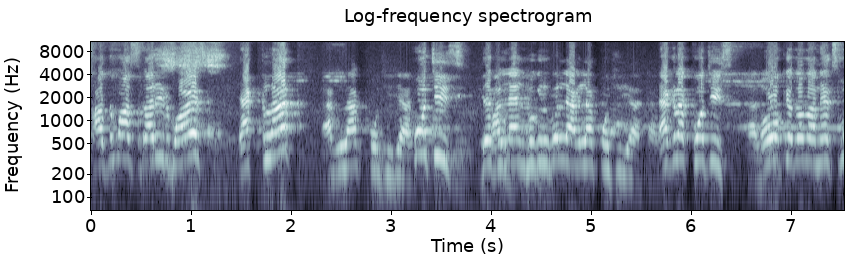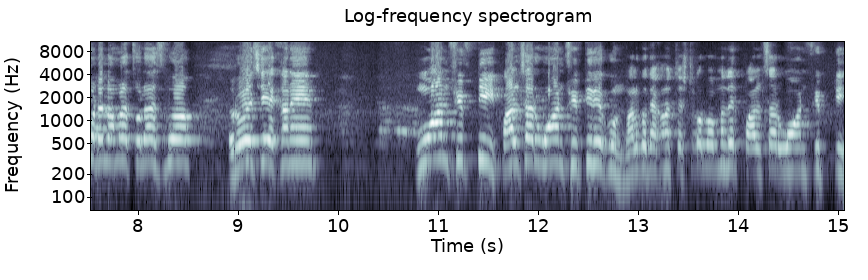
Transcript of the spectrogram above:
সাত মাস গাড়ির বয়স এক লাখ এক লাখ পঁচিশ হাজার। পঁচিশ। অনলাইন বুকিং করলে এক লাখ পঁচিশ হাজার টাকা। এক লাখ পঁচিশ। ওকে দাদা নেক্সট মডেল আমরা চলে আসব। রয়েছে এখানে one fifty Pulsar one fifty দেখুন। ভালো করে দেখানোর চেষ্টা করব আপনাদের পালসার ওয়ান ফিফটি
